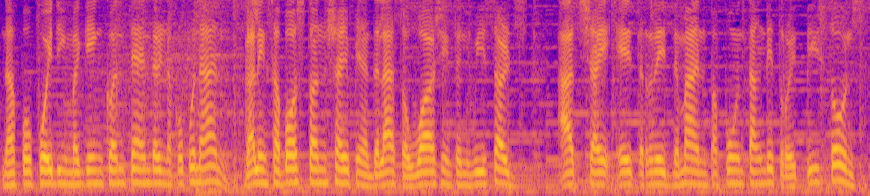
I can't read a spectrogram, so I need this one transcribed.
na po pwedeng maging contender na kupunan. Galing sa Boston, siya ay pinadala sa Washington Wizards at siya ay trade naman papuntang Detroit Pistons.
